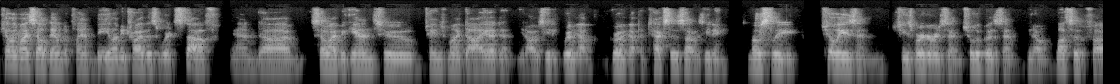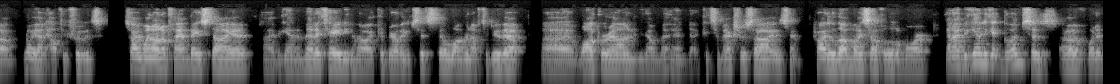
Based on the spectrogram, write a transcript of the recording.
killing myself down to plan B. Let me try this weird stuff. And uh, so I began to change my diet. And, you know, I was eating, growing up, growing up in Texas, I was eating mostly chilies and cheeseburgers and chalupas and, you know, lots of uh, really unhealthy foods. So I went on a plant-based diet. I began to meditate, even though I could barely sit still long enough to do that. Uh, walk around, you know, and get some exercise and try to love myself a little more. And I began to get glimpses of what it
